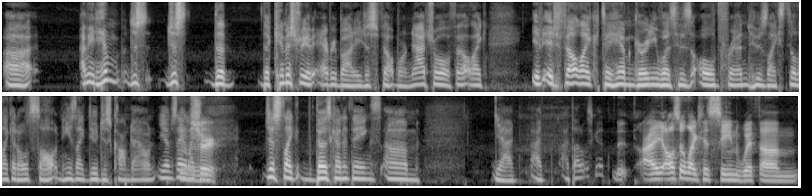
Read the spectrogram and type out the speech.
uh, I mean, him just just the the chemistry of everybody just felt more natural. It felt like it, it felt like to him Gurney was his old friend who's like still like an old salt, and he's like, dude, just calm down. You know what I'm saying? Like sure. just like those kind of things. Um, yeah, I, I I thought it was good. I also liked his scene with um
